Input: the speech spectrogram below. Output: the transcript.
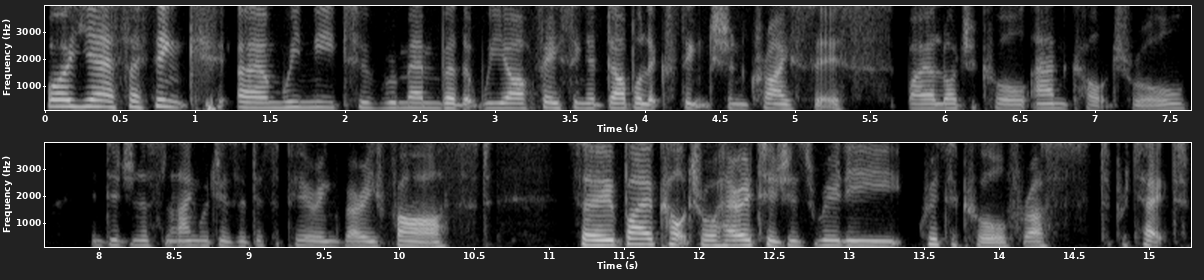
Well, yes, I think um, we need to remember that we are facing a double extinction crisis biological and cultural. Indigenous languages are disappearing very fast. So, biocultural heritage is really critical for us to protect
